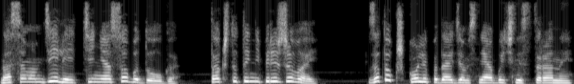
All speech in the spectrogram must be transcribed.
На самом деле идти не особо долго, так что ты не переживай. Зато к школе подойдем с необычной стороны».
